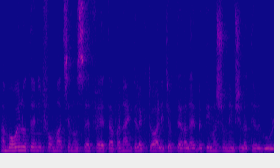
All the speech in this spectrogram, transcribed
המורה נותן אינפורמציה נוספת, הבנה אינטלקטואלית יותר על ההיבטים השונים של התרגול.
